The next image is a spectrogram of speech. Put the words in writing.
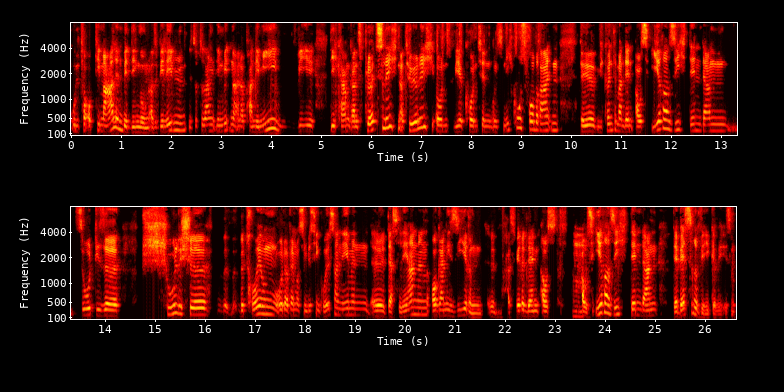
unter optimalen Bedingungen? Also wir leben sozusagen inmitten einer Pandemie wie, die kam ganz plötzlich natürlich und wir konnten uns nicht groß vorbereiten. Äh, wie könnte man denn aus Ihrer Sicht denn dann so diese schulische Betreuung oder wenn wir es ein bisschen größer nehmen, äh, das Lernen organisieren. Äh, was wäre denn aus, mhm. aus Ihrer Sicht denn dann der bessere Weg gewesen?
